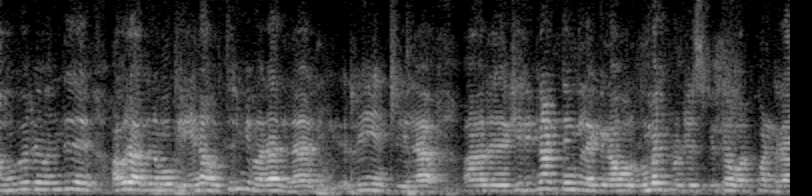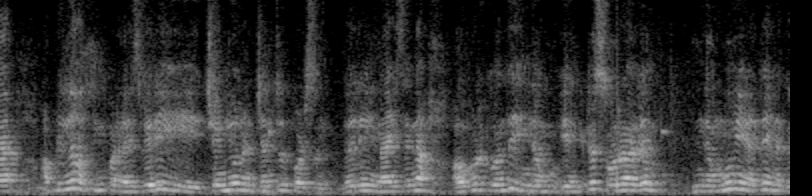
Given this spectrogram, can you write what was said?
அவர் வந்து அவர் அதுல ஓகே ஏன்னா அவர் திரும்பி வராருல்ல ரீஎன்ட்ரியில் அவர் he did not think like நான் ஒரு உமன் ப்ரொடியூஸ் கிட்ட ஒர்க் பண்றேன். அப்படிலாம் அவர் திங்க் பண்ணல. Is very genuine and gentle person very nice ஏன்னா அவருக்கு வந்து இந்த என்கிட்ட சொல்றாரு இந்த மூவி வந்து எனக்கு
